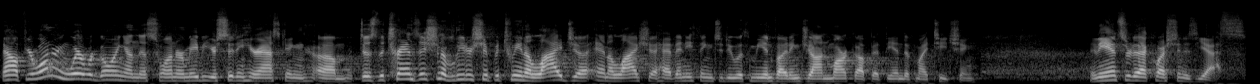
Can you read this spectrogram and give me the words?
Now, if you're wondering where we're going on this one, or maybe you're sitting here asking, um, does the transition of leadership between Elijah and Elisha have anything to do with me inviting John Mark up at the end of my teaching? And the answer to that question is yes.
